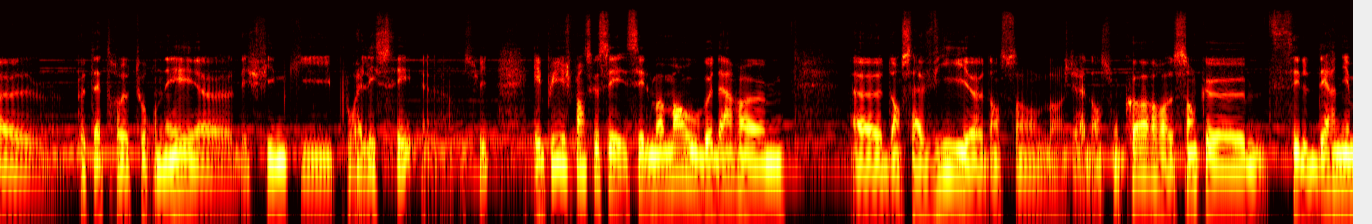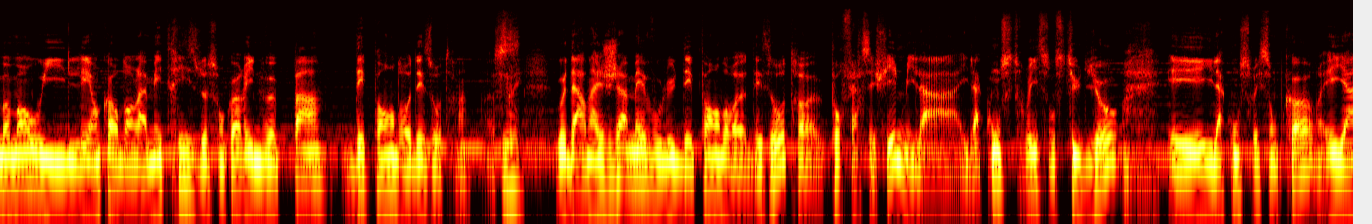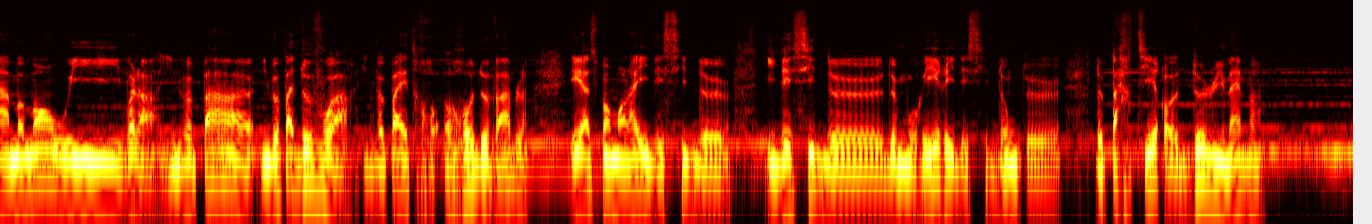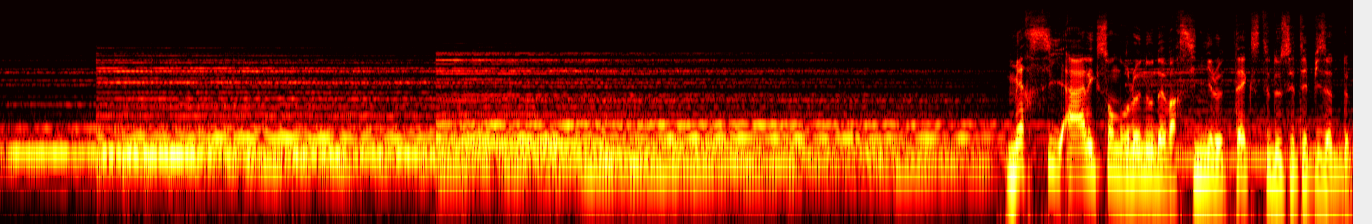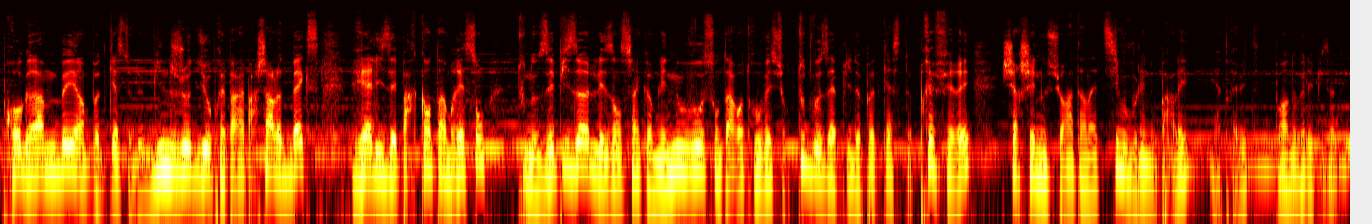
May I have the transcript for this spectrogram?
peut-être tourner euh, des films qui pourraient laisser euh, ensuite. Et puis, je pense que c'est le moment où Godard euh, dans sa vie, dans son, je dirais dans son corps, sent que c'est le dernier moment où il est encore dans la maîtrise de son corps. Il ne veut pas dépendre des autres. Hein. Godard n'a jamais voulu dépendre des autres pour faire ses films. Il a, il a construit son studio et il a construit son corps. Et il y a un moment où il, voilà, il ne veut pas, il ne veut pas devoir, il ne veut pas être redevable. Et à ce moment-là, il décide de, il décide de, de mourir. Il décide donc de, de partir de lui-même Merci à Alexandre Lenot d'avoir signé le texte de cet épisode de Programme B, un podcast de Binge Audio préparé par Charlotte Bex, réalisé par Quentin Bresson. Tous nos épisodes, les anciens comme les nouveaux, sont à retrouver sur toutes vos applis de podcast préférés. Cherchez-nous sur internet si vous voulez nous parler et à très vite pour un nouvel épisode.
